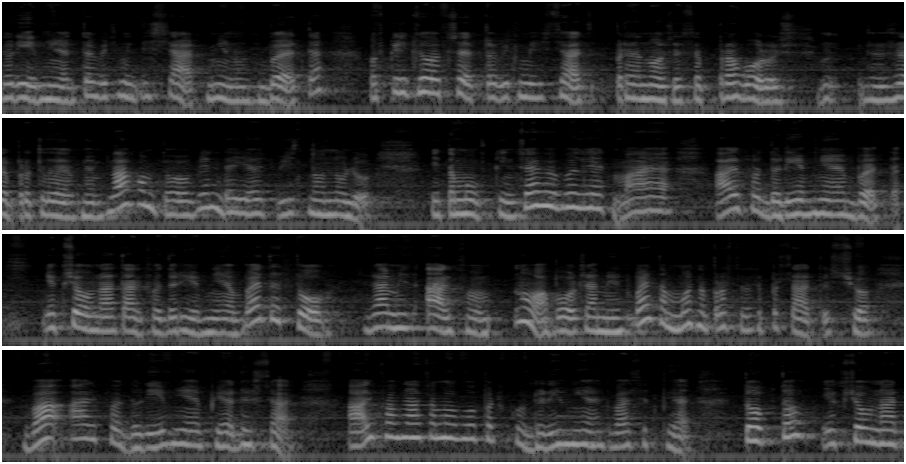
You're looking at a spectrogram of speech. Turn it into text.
дорівнює 180 мінус бета, оскільки оце 180 переноситься праворуч з протилежним знаком, то він дає, звісно, нулю. І тому в кінцевий вигляд має альфа дорівнює бета. Якщо у нас альфа дорівнює бета, то замість альфа, ну або замість бета можна просто записати, що 2 альфа дорівнює 50. Альфа в нашому випадку дорівнює 25. Тобто, якщо у нас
